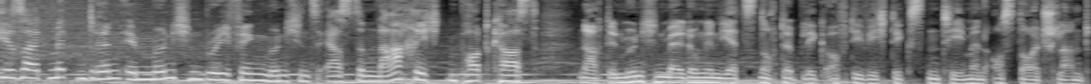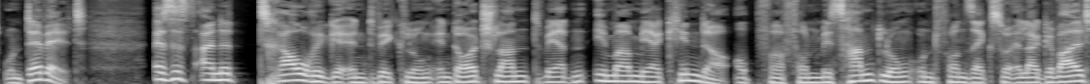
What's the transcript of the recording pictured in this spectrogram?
Ihr seid mittendrin im München Briefing, Münchens erstem Nachrichtenpodcast. Nach den München Meldungen jetzt noch der Blick auf die wichtigsten Themen aus Deutschland und der Welt. Es ist eine traurige Entwicklung. In Deutschland werden immer mehr Kinder Opfer von Misshandlung und von sexueller Gewalt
